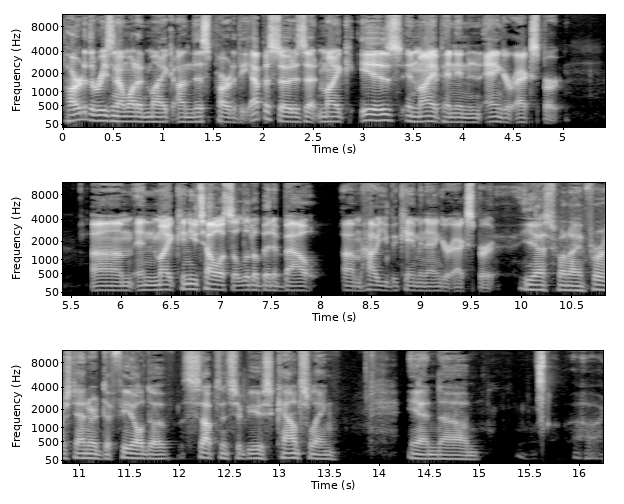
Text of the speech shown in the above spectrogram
part of the reason I wanted Mike on this part of the episode is that Mike is, in my opinion, an anger expert. Um, and Mike, can you tell us a little bit about um, how you became an anger expert? Yes, when I first entered the field of substance abuse counseling in um, uh,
